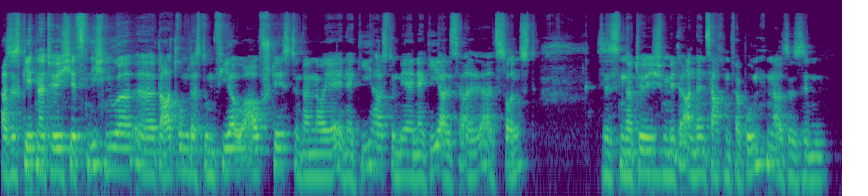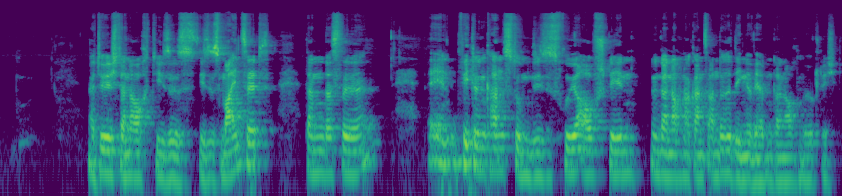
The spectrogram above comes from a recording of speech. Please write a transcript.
Also es geht natürlich jetzt nicht nur äh, darum, dass du um 4 Uhr aufstehst und dann neue Energie hast und mehr Energie als, als, als sonst. Es ist natürlich mit anderen Sachen verbunden. Also es sind natürlich dann auch dieses, dieses Mindset, dann, dass du entwickeln kannst, um dieses frühe Aufstehen und dann auch noch ganz andere Dinge werden dann auch möglich.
